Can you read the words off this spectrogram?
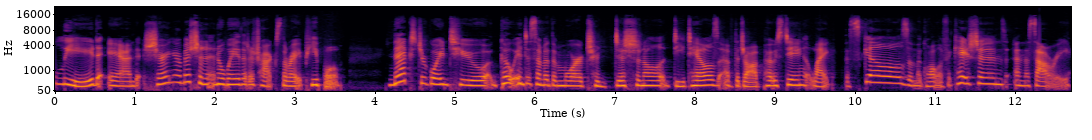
lead and sharing your mission in a way that attracts the right people. Next, you're going to go into some of the more traditional details of the job posting, like the skills and the qualifications and the salary.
